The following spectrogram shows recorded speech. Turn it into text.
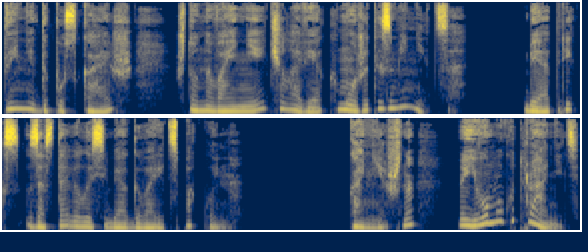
ты не допускаешь, что на войне человек может измениться. Беатрикс заставила себя говорить спокойно. Конечно, его могут ранить,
